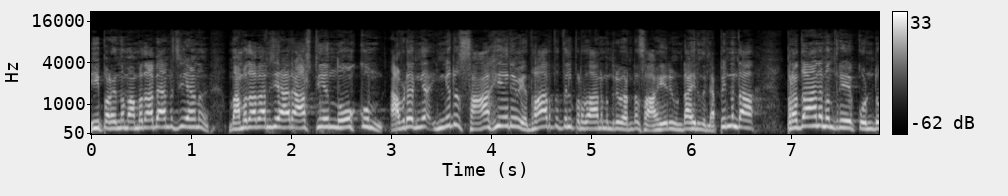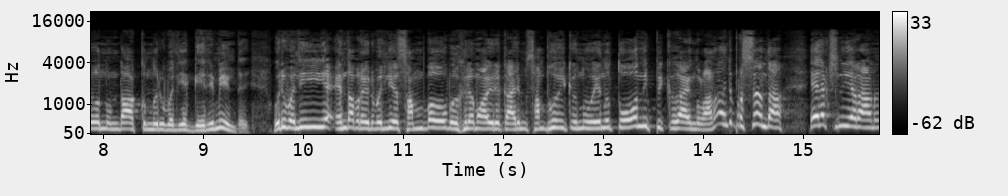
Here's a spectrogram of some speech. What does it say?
ഈ പറയുന്ന മമതാ ബാനർജിയാണ്. മമതാ ബാനർജി ആ രാഷ്ട്രീയം നോക്കും. അവിടെ ഇങ്ങനൊരു സാഹചര്യം യഥാർത്ഥത്തിൽ പ്രധാനമന്ത്രി വരേണ്ട സാഹചര്യം ഉണ്ടായിരുന്നില്ല. പിന്നെന്താ? പ്രധാനമന്ത്രിയെ കൊണ്ടുവന്ന് ഉണ്ടാക്കുന്ന ഒരു വലിയ ഗരിമയുണ്ട്. ഒരു വലിയ എന്താ പറയുക ഒരു വലിയ സംഭവ ബഹുലമായ ഒരു കാര്യം സംഭവിക്കുന്നു എന്ന് തോന്നിപ്പിക്കുക എന്നുള്ളതാണ്. അതിന്റെ പ്രശ്നം എന്താ? ഇലക്ഷൻ ഇയർ ആണ്.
